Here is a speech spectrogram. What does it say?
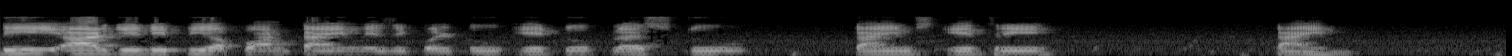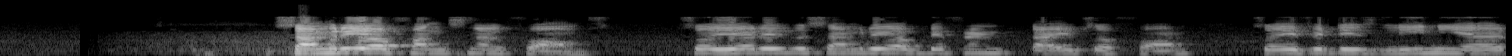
drgdp upon time is equal to a2 plus 2 times a3 time. Summary of functional forms. So here is the summary of different types of form. So if it is linear,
